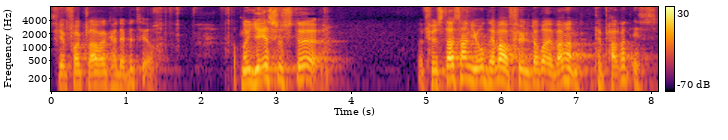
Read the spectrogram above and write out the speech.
Skal jeg forklare hva det betyr? At når Jesus døde Det første han gjorde, det var å følge røveren til paradis.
